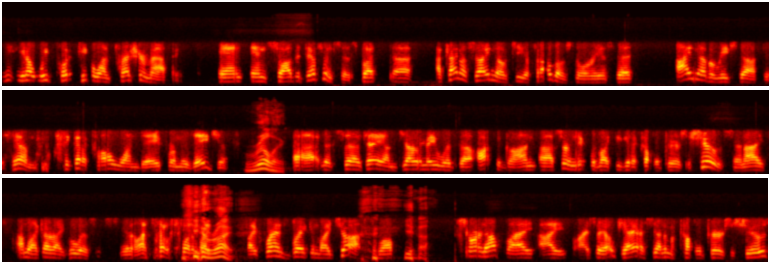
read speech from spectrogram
You know, we put people on pressure mapping and and saw the differences. But uh, a kind of side note to your Faldo story is that I never reached out to him. I got a call one day from his agent Really? uh, that says, "Hey, I'm Jeremy with uh, Octagon. Uh, Sir Nick would like to get a couple pairs of shoes." And I, I'm like, "All right, who is this?" You know, I thought it was one of my, right. my friends breaking my chops. Well, Yeah. sure enough, I, I, I say, okay, I sent him a couple pairs of shoes.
